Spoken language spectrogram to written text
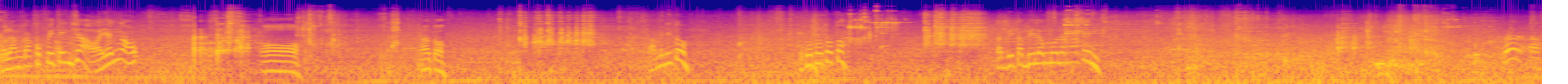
Walang kakupitensya. Oh, ayan nga, oh. Oh. Ano to? Kami dito. Ito, to, to, to. Tabi-tabi lang muna natin. Sir, ah.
